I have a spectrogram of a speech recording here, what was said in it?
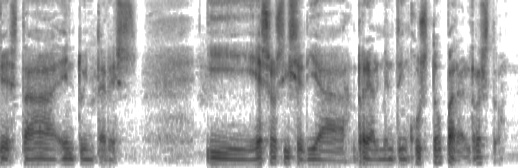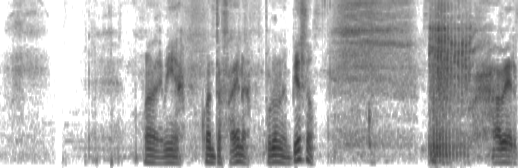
que está en tu interés. Y eso sí sería realmente injusto para el resto. Madre mía, cuánta faena. ¿Por dónde empiezo? A ver,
